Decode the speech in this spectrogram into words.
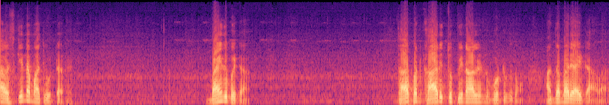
அவன் ஸ்கின்னை மாற்றி விட்டாரு. பயந்து போயிட்டான். தாப்பன் காரி துப்பினாள்னு போட்டிருக்குதும். அந்த மாதிரி ஆயிட்டான் அவன்.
